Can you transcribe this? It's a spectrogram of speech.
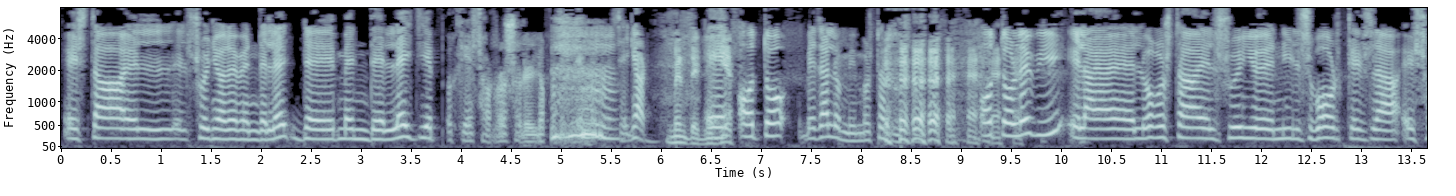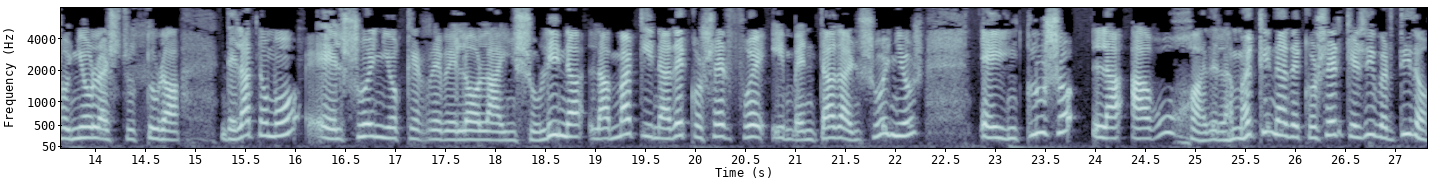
está el, sueño de, Mendeleev, que es horroroso lo que señor. Mendeleev. Eh, Otto, me da lo mismo, está Otto Levi, luego está el sueño de Niels Bohr, que es la, soñó la estructura del átomo, el sueño que reveló la insulina, la máquina de coser fue inventada en sueños e incluso la aguja de la máquina de coser, que es divertido,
